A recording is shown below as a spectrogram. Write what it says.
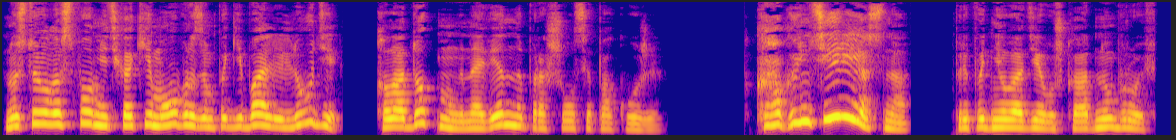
Но стоило вспомнить, каким образом погибали люди, холодок мгновенно прошелся по коже. — Как интересно! — приподняла девушка одну бровь. —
